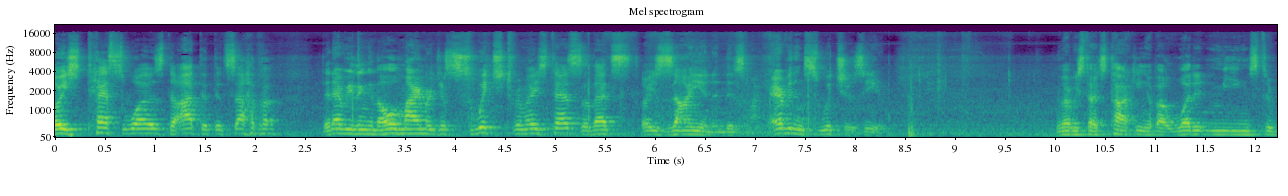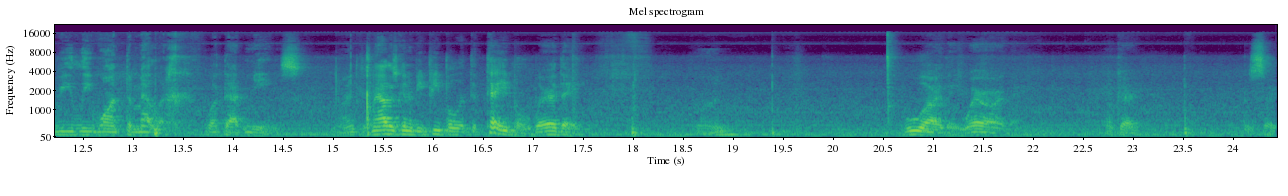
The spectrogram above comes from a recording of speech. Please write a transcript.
Ois Tes was to Atat Tzava, that everything in the whole mimer just switched from Ois Tes, so that's Ois Zayin in this mimer. Everything switches here. The Rebbe starts talking about what it means to really want the Melech, what that means. Right? Because now there's going to be people at the table. Where are they? Right? Who are they? Where are they? Okay. Let's see.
